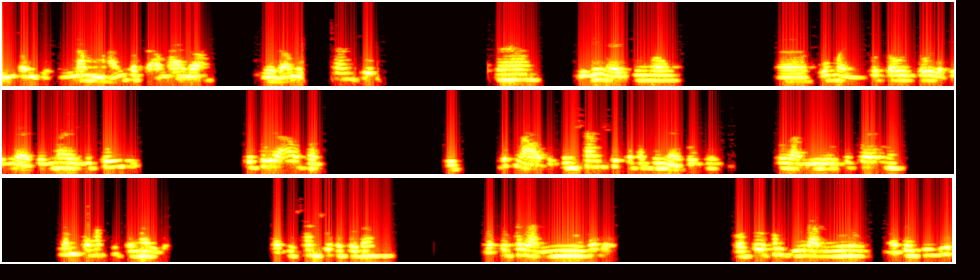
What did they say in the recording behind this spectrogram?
những công việc nằm hẳn trong cả mai đó. Người đó mới sáng suốt. Ra những cái nghề chuyên môn uh, của mình của tôi. Tôi là cái nghề tôi may cái túi cái túi áo thôi. Thì lúc nào tôi cũng sáng suốt trong cái nghề của tôi. Tôi làm nhiều tôi quen rồi nắm con mắt tôi may được. Tại tôi sáng suốt cho tôi đó. Và tôi phải làm nhiều mới được còn tôi không chịu làm nhiều, mà tôi chỉ biết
